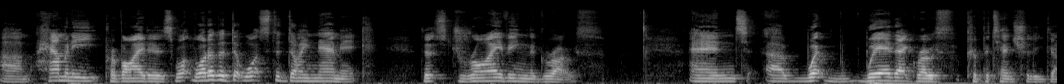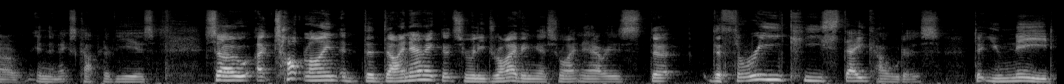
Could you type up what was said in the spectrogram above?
Um, how many providers? What what are the what's the dynamic that's driving the growth? and uh, wh- where that growth could potentially go in the next couple of years. So, at top line, the dynamic that's really driving this right now is that the three key stakeholders that you need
